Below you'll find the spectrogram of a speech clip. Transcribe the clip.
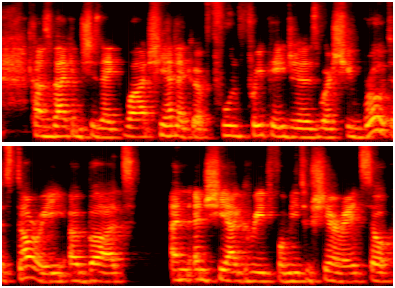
comes back and she's like, "Well, she had like a full three pages where she wrote a story about." And, and she agreed for me to share it. So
